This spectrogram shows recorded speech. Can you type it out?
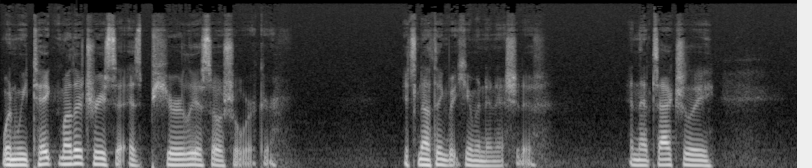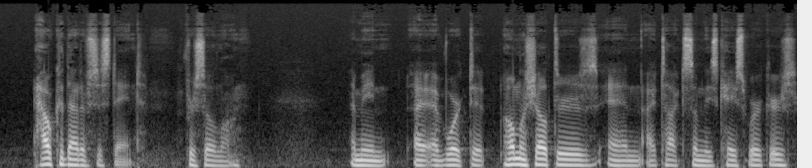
When we take Mother Teresa as purely a social worker, it's nothing but human initiative. And that's actually, how could that have sustained for so long? I mean, I, I've worked at homeless shelters and I talked to some of these caseworkers,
